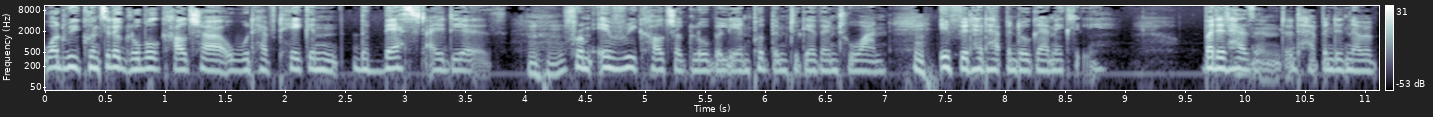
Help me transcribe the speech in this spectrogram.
what we consider global culture would have taken the best ideas Mm-hmm. from every culture globally and put them together into one Hmm. if it had happened organically but it hasn't. It happened in a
